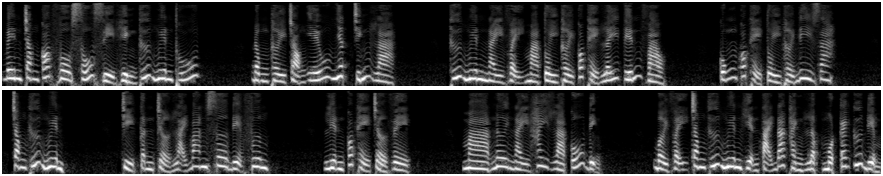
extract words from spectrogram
Bên trong có vô số dị hình thứ nguyên thú. Đồng thời trọng yếu nhất chính là. Thứ nguyên này vậy mà tùy thời có thể lấy tiến vào. Cũng có thể tùy thời đi ra. Trong thứ nguyên. Chỉ cần trở lại ban sơ địa phương. Liền có thể trở về. Mà nơi này hay là cố định. Bởi vậy trong thứ nguyên hiện tại đã thành lập một cái cứ điểm.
